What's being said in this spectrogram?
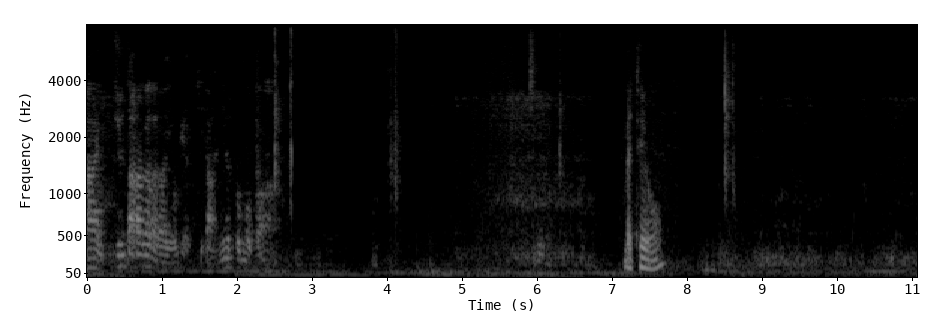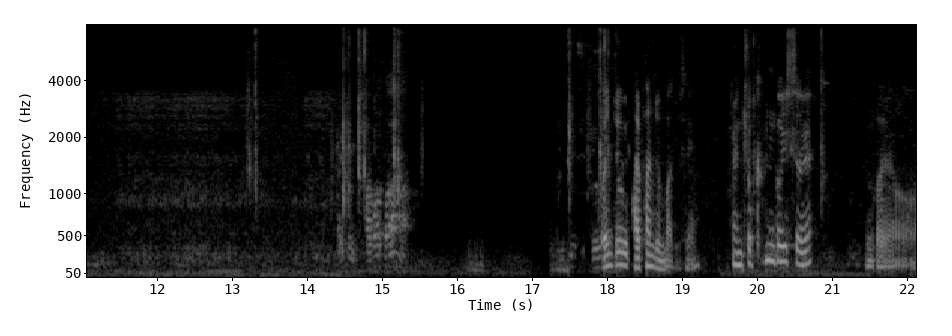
아, 이준 따라가다가 여기가 길 아니었던 거 봐. 메테오. 아, 좀 잡아봐. 왼쪽이 발판 좀 봐주세요. 왼쪽 큰 거 있어요? 이거요.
